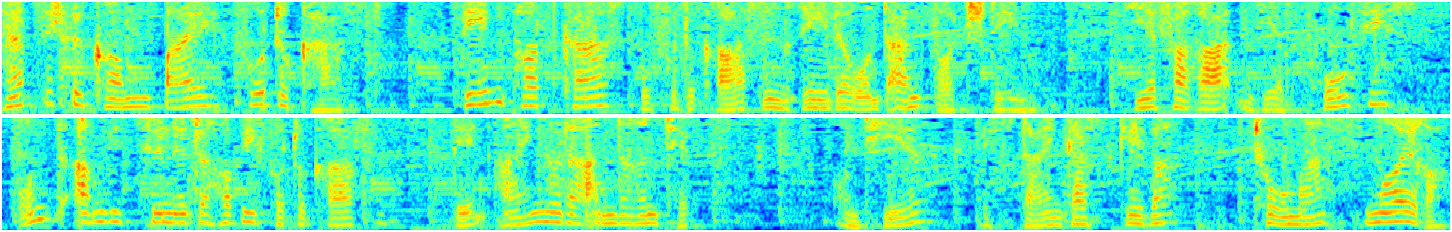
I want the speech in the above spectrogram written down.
Herzlich willkommen bei Fotocast, dem Podcast, wo Fotografen Rede und Antwort stehen. Hier verraten dir Profis und ambitionierte Hobbyfotografen den ein oder anderen Tipp. Und hier ist dein Gastgeber Thomas Meurer.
